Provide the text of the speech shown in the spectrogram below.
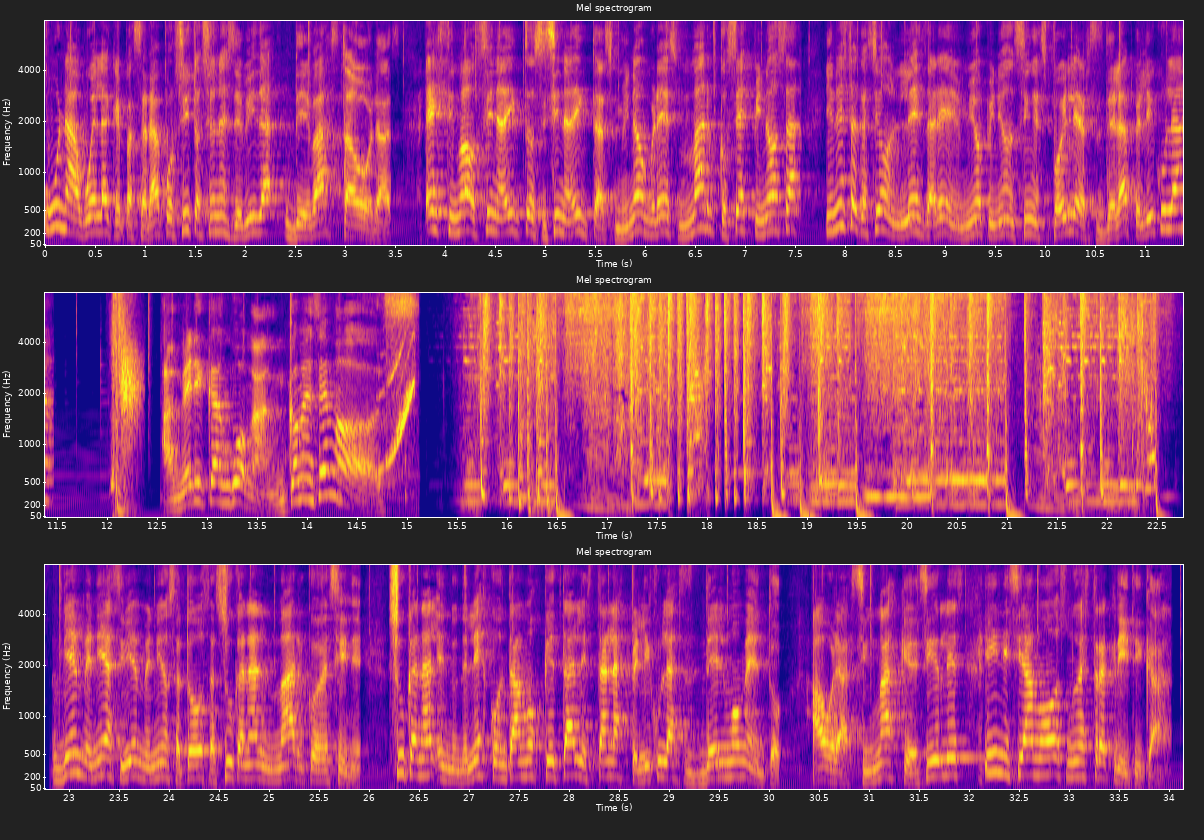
Una abuela que pasará por situaciones de vida devastadoras. Estimados sinadictos y sinadictas, mi nombre es Marcos Espinosa y en esta ocasión les daré mi opinión sin spoilers de la película American Woman. ¡Comencemos! Bienvenidas y bienvenidos a todos a su canal Marco de Cine, su canal en donde les contamos qué tal están las películas del momento. Ahora, sin más que decirles, iniciamos nuestra crítica.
